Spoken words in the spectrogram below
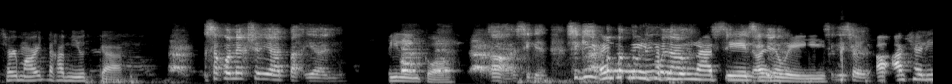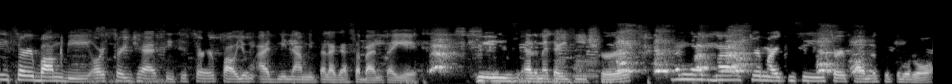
Sir Mart, naka-mute ka. Sa connection yata yan. Feeling ko. Ah, sige. Sige, Anyway, papatuloy mo lang. natin. Sige, sige. Anyway, Sige, sir. Ah, actually, Sir Bambi or Sir Jesse, si Sir Pau, yung admin namin talaga sa Bantay eh. He's elementary teacher. Kanya ba, Sir Marty, si Sir Pau nagtuturo?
